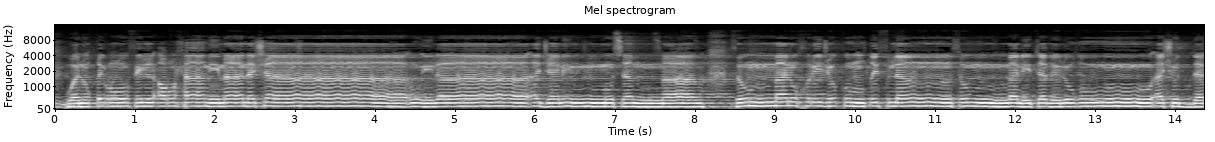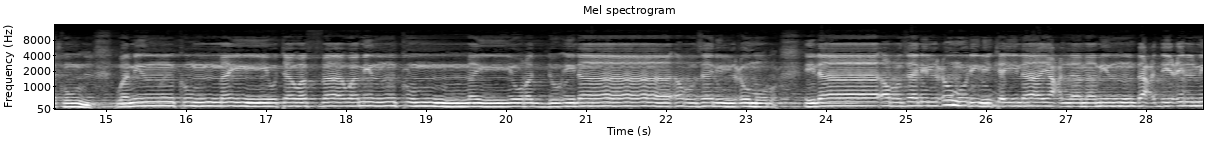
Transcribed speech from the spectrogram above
ونقر في الأرحام ما نشاء إلى أجل مسمى. ثم نخرجكم طفلا ثم لتبلغوا أشدكم ومنكم من يتوفى ومنكم من يرد إلى أرذل العمر إلى أرذل العمر لكي لا يعلم من بعد علم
